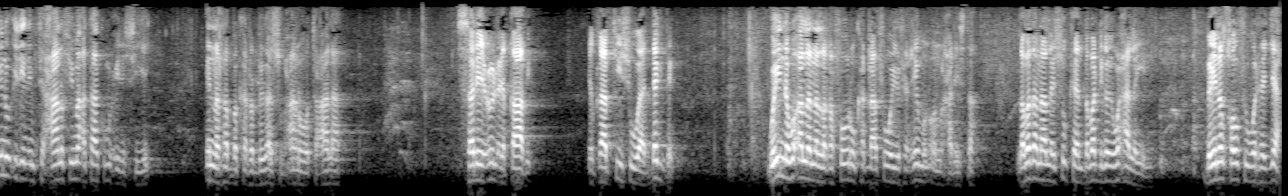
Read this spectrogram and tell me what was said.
inuu idin imtixaano fiima ataakum wuxuu idin siiyey. Ina rabbaka rabbigaa subxaanahu watacaala sariicu lciqaabi. ciqaabtiisu waa deg deg wainahu allana lakafuurun ka dhaafo way raxiimun oo naxariista. Labadana laysu keen daba dhigay waxaa la yidhi bayna alkhawfi waraja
